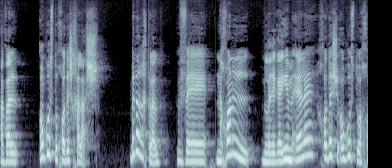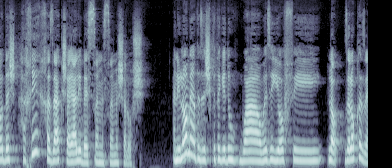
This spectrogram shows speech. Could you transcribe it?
אבל אוגוסט הוא חודש חלש. בדרך כלל. ונכון לרגעים אלה, חודש אוגוסט הוא החודש הכי חזק שהיה לי ב-2023. אני לא אומרת את זה שתגידו, וואו, איזה יופי. לא, זה לא כזה.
